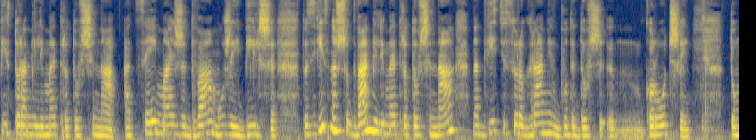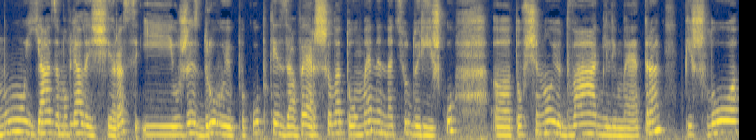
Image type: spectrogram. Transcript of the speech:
півтора міліметра товщина, а цей майже 2, може і більше. То звісно, що 2 мм товщина на 240 грамів буде довше, м, коротший. Тому я замовляла ще раз і вже з другої покупки завершила, то у мене на цю доріжку е, товщиною 2 мм пішло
